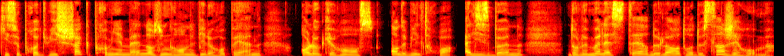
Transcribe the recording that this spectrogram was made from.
qui se produit chaque 1er mai dans une grande ville européenne, en l'occurrence en 2003 à Lisbonne, dans le monastère de l'ordre de Saint-Jérôme.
